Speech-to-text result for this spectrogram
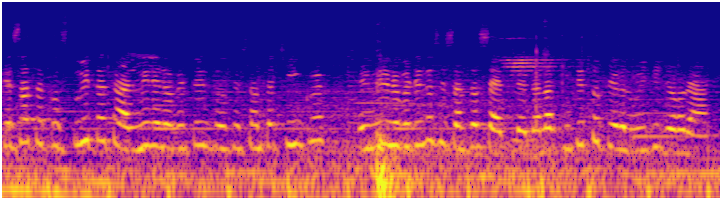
che è stata costruita tra il 1965 e il 1967 dall'architetto Pierluigi Giordani.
